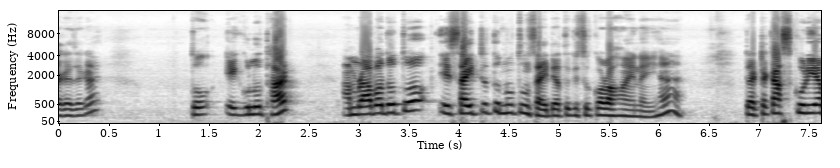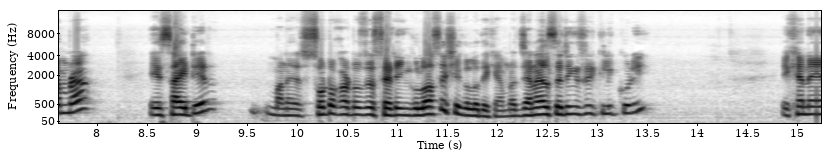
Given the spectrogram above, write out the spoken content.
জায়গায় জায়গায়। তো এগুলো থাক। আমরা আপাতত এই সাইটটা তো নতুন সাইট এত কিছু করা হয় নাই হ্যাঁ? তো একটা কাজ করি আমরা, এই সাইটের মানে ছোটোখাটো যে সেটিংগুলো আছে, সেগুলো দেখি। আমরা জেনারেল সেটিংসে ক্লিক করি। এখানে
